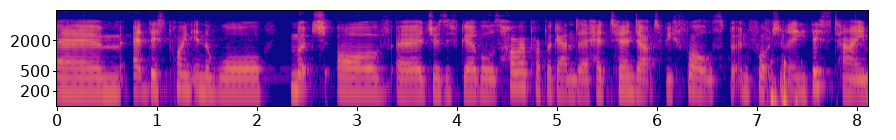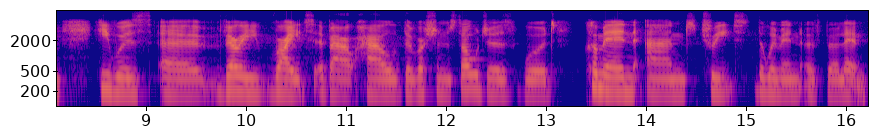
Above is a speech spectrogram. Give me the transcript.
Um, at this point in the war, much of uh, Joseph Goebbels' horror propaganda had turned out to be false, but unfortunately, this time he was uh, very right about how the Russian soldiers would come in and treat the women of Berlin.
